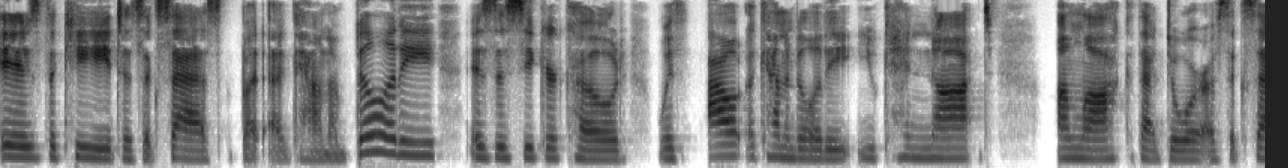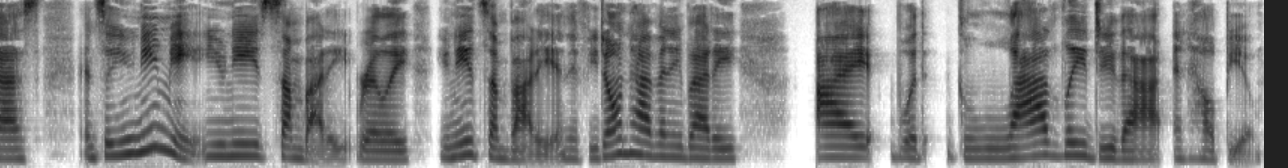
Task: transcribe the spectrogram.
is the key to success, but accountability is the secret code. Without accountability, you cannot unlock that door of success. And so you need me. You need somebody, really. You need somebody. And if you don't have anybody, I would gladly do that and help you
